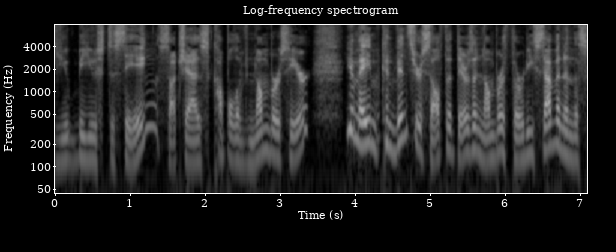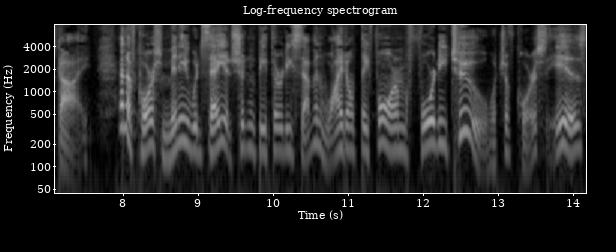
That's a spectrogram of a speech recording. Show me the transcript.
we'd be used to seeing, such as a couple of numbers here, you may convince yourself that there's a number 37 in the sky. And of course, many would say it shouldn't be 37. Why don't they form 42, which of course is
